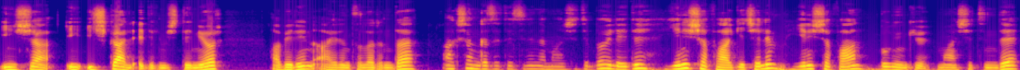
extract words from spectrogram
inşa işgal edilmiş deniyor. Haberin ayrıntılarında Akşam gazetesinin de manşeti böyleydi. Yeni Şafak'a geçelim. Yeni Şafak'ın bugünkü manşetinde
